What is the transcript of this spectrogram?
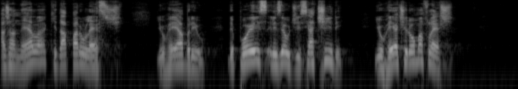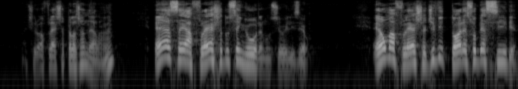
a janela que dá para o leste. E o rei abriu. Depois Eliseu disse: Atire. E o rei atirou uma flecha. Atirou a flecha pela janela. Hein? Essa é a flecha do Senhor, anunciou Eliseu. É uma flecha de vitória sobre a Síria,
